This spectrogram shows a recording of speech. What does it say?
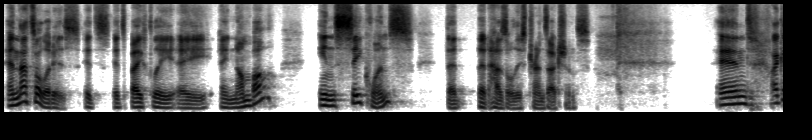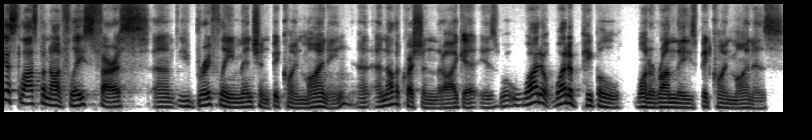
And that's all it is. It's it's basically a, a number in sequence that that has all these transactions. And I guess last but not least, Faris, um, you briefly mentioned Bitcoin mining. Uh, another question that I get is well, why, do, why do people want to run these Bitcoin miners?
